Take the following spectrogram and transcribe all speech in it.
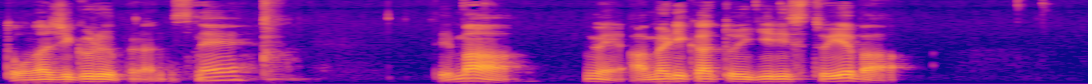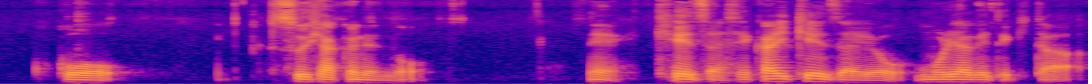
と同じグループなんですね。で、まあ、ね、アメリカとイギリスといえば、ここ数百年の、ね、経済、世界経済を盛り上げてきた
